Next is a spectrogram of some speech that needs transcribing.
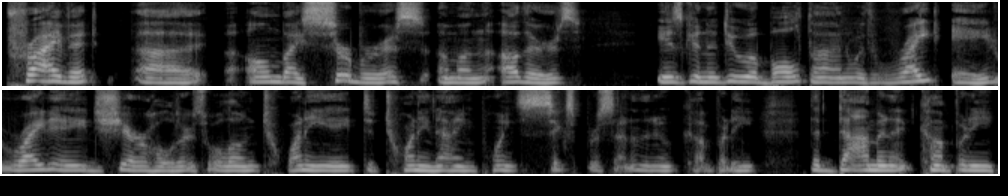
private, uh, owned by Cerberus, among others, is going to do a bolt on with Rite Aid. Rite Aid shareholders will own 28 to 29.6% of the new company. The dominant company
